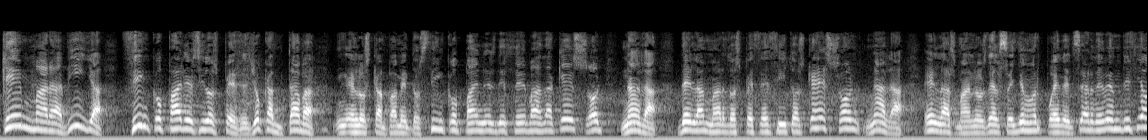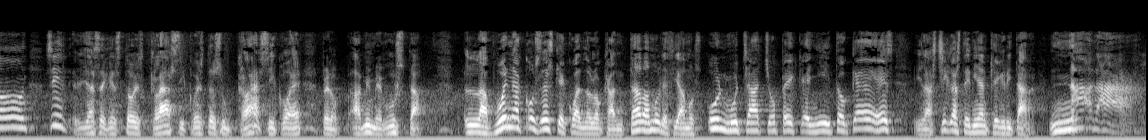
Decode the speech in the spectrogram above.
Qué maravilla, cinco panes y dos peces. Yo cantaba en los campamentos, cinco panes de cebada, que son nada, de la mar dos pececitos, que son nada, en las manos del Señor pueden ser de bendición. Sí, ya sé que esto es clásico, esto es un clásico, ¿eh? pero a mí me gusta. La buena cosa es que cuando lo cantábamos decíamos, un muchacho pequeñito, ¿qué es? Y las chicas tenían que gritar, nada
